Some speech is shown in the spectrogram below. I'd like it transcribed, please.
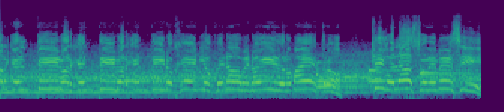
argentino, argentino, argentino, genio, fenómeno, ídolo, maestro. ¡Qué golazo de Messi!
